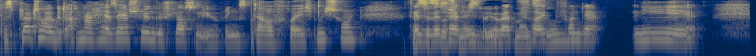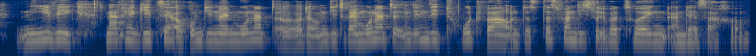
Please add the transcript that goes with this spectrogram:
Das Plothole wird auch nachher sehr schön geschlossen übrigens. Darauf freue ich mich schon. Dass also es so weshalb schnell ich so überzeugt von der. Nee, nee, Weg. Nachher geht's ja auch um die neun Monate oder um die drei Monate, in denen sie tot war. Und das, das fand ich so überzeugend an der Sache.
